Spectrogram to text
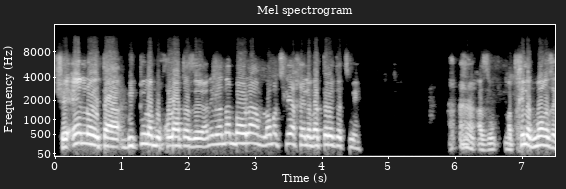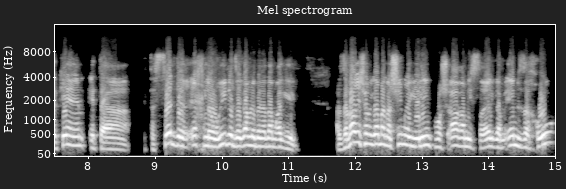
שאין לו את הביטול המוחלט הזה? אני בן אדם בעולם, לא מצליח לבטל את עצמי. אז הוא מתחיל אדמו"ר הזה, כן, את, ה, את הסדר איך להוריד את זה גם לבן אדם רגיל. אז דבר ראשון, גם אנשים רגילים כמו שאר עם ישראל, גם הם זכו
